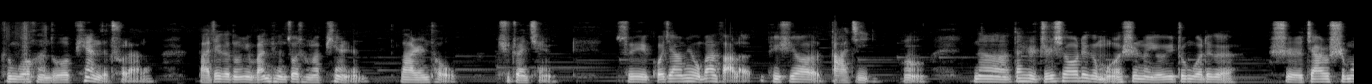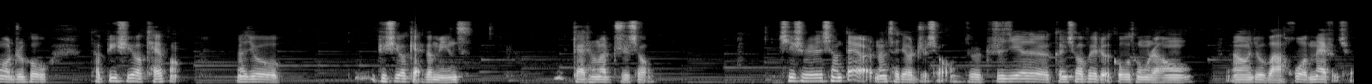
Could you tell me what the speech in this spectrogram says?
中国很多骗子出来了，把这个东西完全做成了骗人、拉人头去赚钱，所以国家没有办法了，必须要打击。嗯，那但是直销这个模式呢，由于中国这个是加入世贸之后，它必须要开放，那就必须要改个名字，改成了直销。其实像戴尔那才叫直销，就是直接的跟消费者沟通，然后然后就把货卖出去。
